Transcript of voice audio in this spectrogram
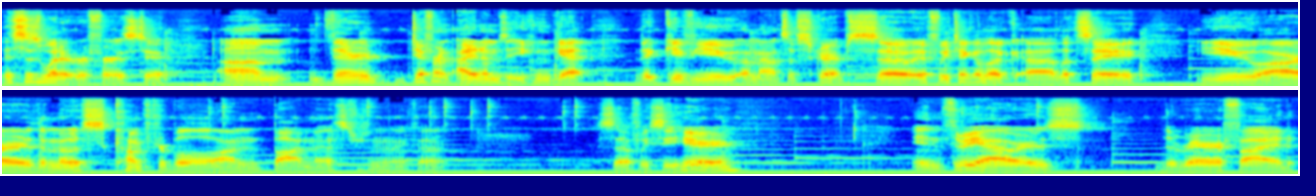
this is what it refers to. Um, there are different items that you can get that give you amounts of scrips. So, if we take a look, uh, let's say you are the most comfortable on botanist or something like that. So if we see here, in three hours, the rarefied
